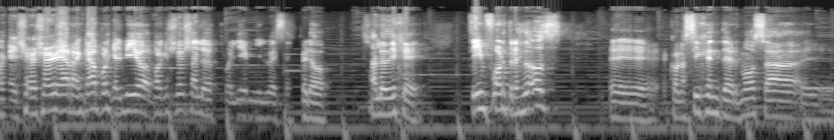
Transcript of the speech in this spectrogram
Ok, yo, yo voy a arrancar porque el mío, porque yo ya lo spoileé mil veces, pero ya lo dije. Team Fortress 2, eh, conocí gente hermosa, eh,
